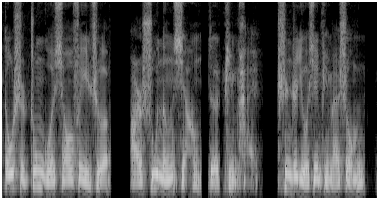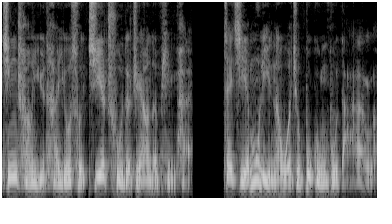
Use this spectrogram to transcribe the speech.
都是中国消费者耳熟能详的品牌，甚至有些品牌是我们经常与它有所接触的这样的品牌。在节目里呢，我就不公布答案了。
